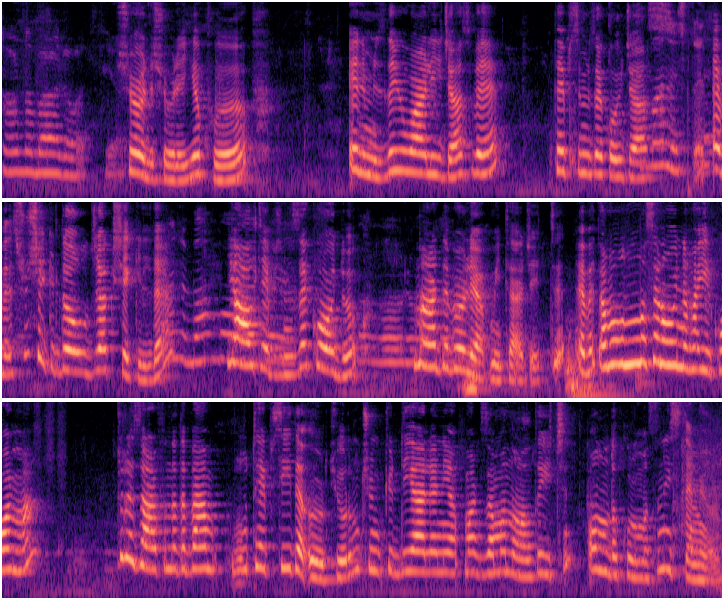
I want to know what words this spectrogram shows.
Sonra böyle batıyor. Şöyle şöyle yapıp elimizle yuvarlayacağız ve tepsimize koyacağız. Ben istedim. Evet şu şekilde olacak şekilde bu yağlı tepsimize koyduk. Nar da böyle yapmayı tercih etti. Evet ama onunla sen oyna. Hayır koyma. Süre zarfında da ben bu tepsiyi de örtüyorum. Çünkü diğerlerini yapmak zaman aldığı için onun da kurumasını istemiyorum.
